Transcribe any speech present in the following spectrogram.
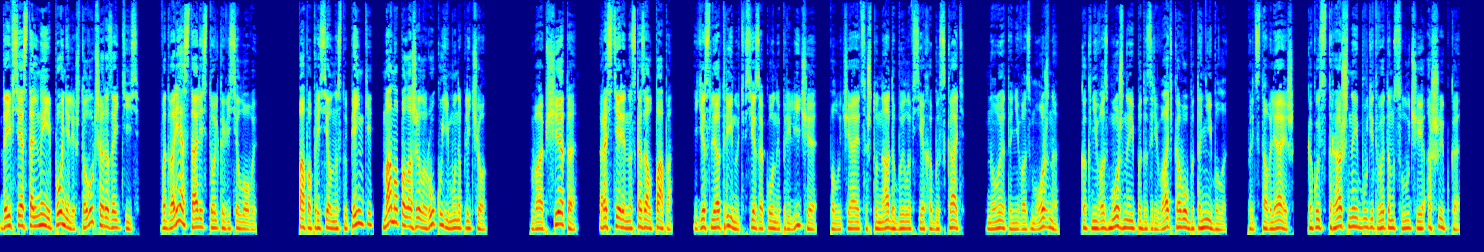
Да и все остальные поняли, что лучше разойтись. Во дворе остались только Веселовы. Папа присел на ступеньки, мама положила руку ему на плечо. «Вообще-то», — растерянно сказал папа, «если отринуть все законы приличия, получается, что надо было всех обыскать. Но это невозможно, как невозможно и подозревать кого бы то ни было. Представляешь, какой страшной будет в этом случае ошибка.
